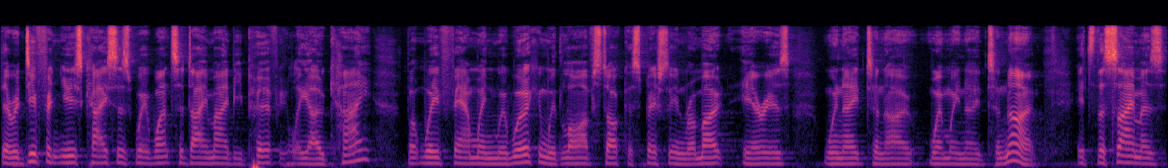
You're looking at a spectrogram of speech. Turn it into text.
There are different use cases where once a day may be perfectly okay, but we've found when we're working with livestock, especially in remote areas, we need to know when we need to know. It's the same as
